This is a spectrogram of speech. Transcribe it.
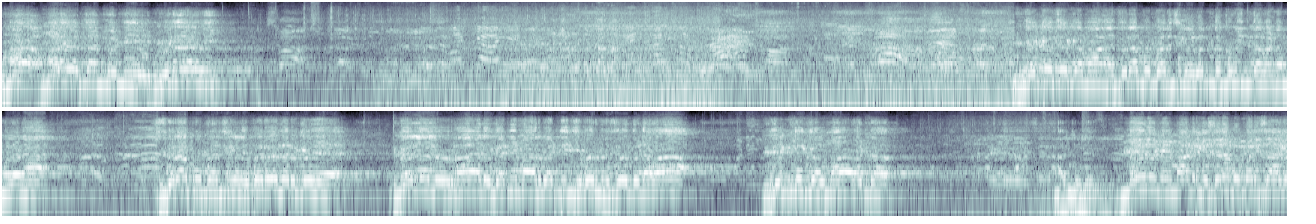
ம- மலையத்தான்பட்டி விடுதலை. எக்கச்சக்கமான சிறப்பு பரிசுகள் வந்து குவிந்த வண்ணம் உள்ளன. சிறப்பு பரிசுகளை பெறுவதற்கு வெள்ளலூர் நாடு கன்னிமார் வட்டிக்கு பெருமை சேர்த்துடவா? திண்டுக்கல் மாவட்டம். மேலும் இம்மாட்டிற்கு சிறப்பு பரிசாக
